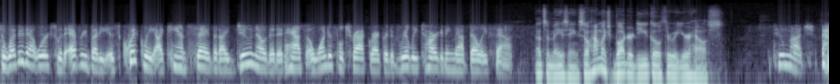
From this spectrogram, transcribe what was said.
So whether that works with everybody as quickly, I can't say, but I do know that it has a wonderful track record of really targeting that belly fat. That's amazing. So, how much butter do you go through at your house? Too much.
